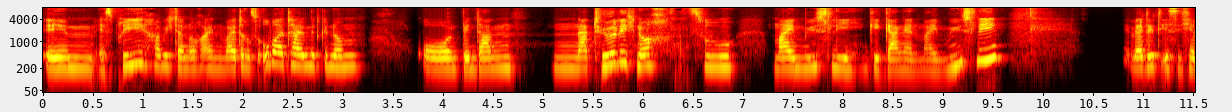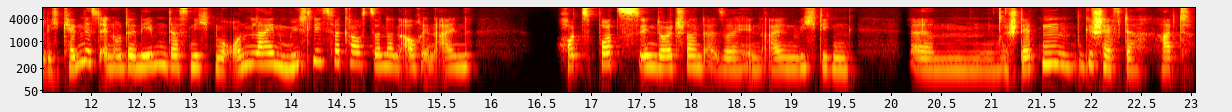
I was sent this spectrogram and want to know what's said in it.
Im Esprit habe ich dann noch ein weiteres Oberteil mitgenommen und bin dann natürlich noch zu My Müsli gegangen. My Müsli werdet ihr sicherlich kennen, ist ein Unternehmen, das nicht nur online Müslis verkauft, sondern auch in allen Hotspots in Deutschland, also in allen wichtigen ähm, Städten Geschäfte hat.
